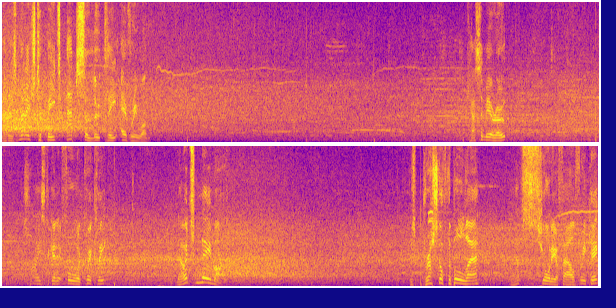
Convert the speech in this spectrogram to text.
And he's managed to beat absolutely everyone. Casemiro tries to get it forward quickly. Now it's Neymar. Just brushed off the ball there. That's surely a foul, free kick.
